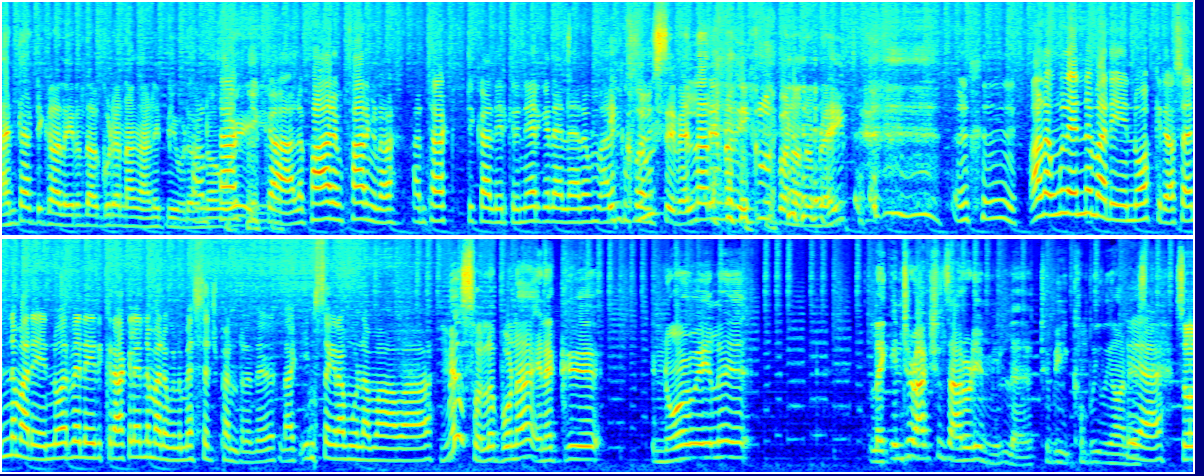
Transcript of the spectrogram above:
அண்டார்டிகால இருந்தா கூட நாங்க அனுப்பி விடுவோம் no worry. அண்டார்டிகா அல்ல பாருங்க பாருங்கடா. அண்டார்டிகால இருக்கிற நேர்கள் எல்லாரும் inclusive எல்லாரையும் நாங்க இன்க்ளூட் பண்ணணும் ரைட் ஆனா உங்களை என்ன மாதிரி நோக்கிறா? So, என்ன மாதிரி நோர்வேல இருக்கிறாக்கள் என்ன மாதிரி உங்களை மெசேஜ் பண்றது? லைக் இன்ஸ்டாகிராம் மூலமாவா? சொல்ல போனா எனக்கு நோர்வேல லைக் இன்டராக்ஷன்ஸ் யாரோடையும் இல்லை to be completely honest so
